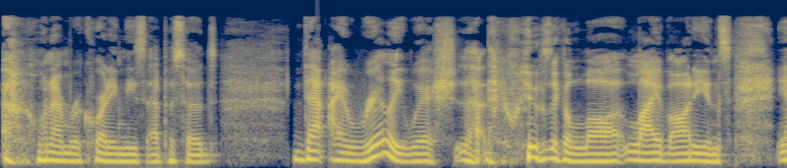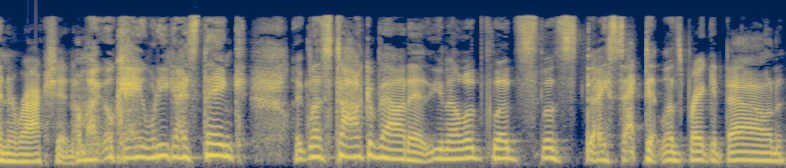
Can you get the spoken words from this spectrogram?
when I'm recording these episodes that I really wish that it was like a live audience interaction. I'm like, okay, what do you guys think? Like, let's talk about it. You know, let's, let's, let's dissect it. Let's break it down.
